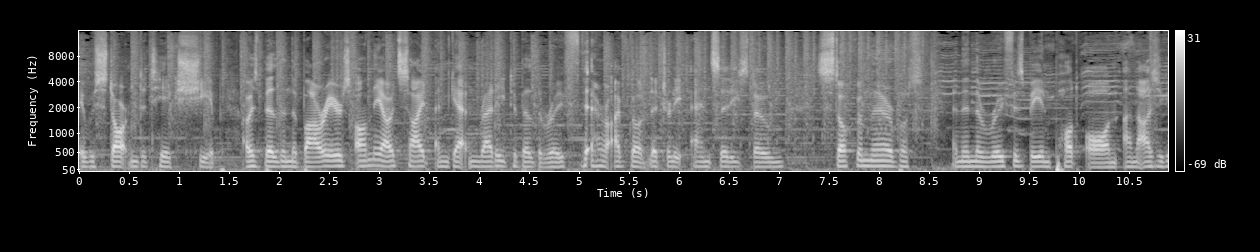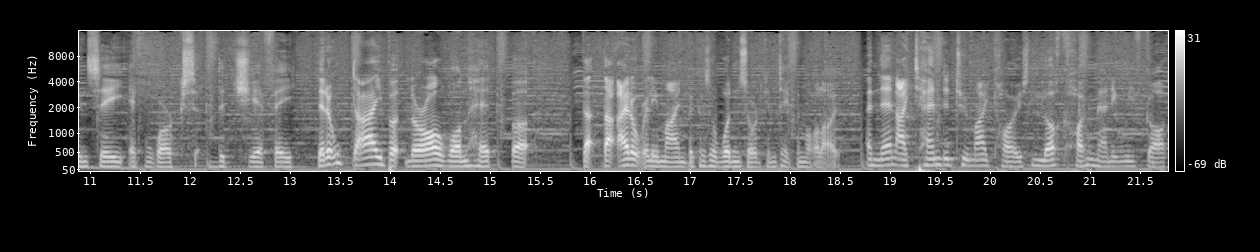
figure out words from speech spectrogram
it was starting to take shape. I was building the barriers on the outside and getting ready to build the roof. There I've got literally End City stone stuck in there but and then the roof is being put on and as you can see it works the jiffy. They don't die but they're all one hit but that, that I don't really mind because a wooden sword can take them all out. And then I tended to my cows. Look how many we've got.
